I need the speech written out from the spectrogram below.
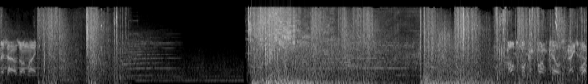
Missiles online. Multiple confirmed kills. Nice work.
